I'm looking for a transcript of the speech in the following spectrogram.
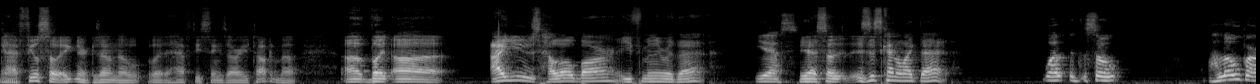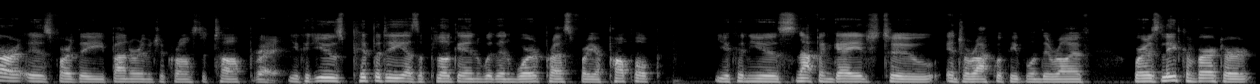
God, I feel so ignorant because I don't know what half these things are you're talking about. Uh, but uh, I use Hello Bar. Are you familiar with that? yes. Yeah. So is this kind of like that? Well, so Hello Bar is for the banner image across the top. Right. You could use Pippity as a plugin within WordPress for your pop-up. You can use Snap Engage to interact with people when they arrive. Whereas Lead Converter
